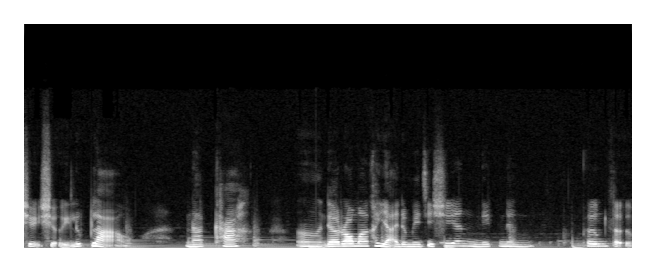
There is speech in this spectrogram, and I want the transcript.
เฉยๆหรือเปล่านะคะเเดี๋ยวเรามาขยาย The Magician นิดนึงเพิ่มเติม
